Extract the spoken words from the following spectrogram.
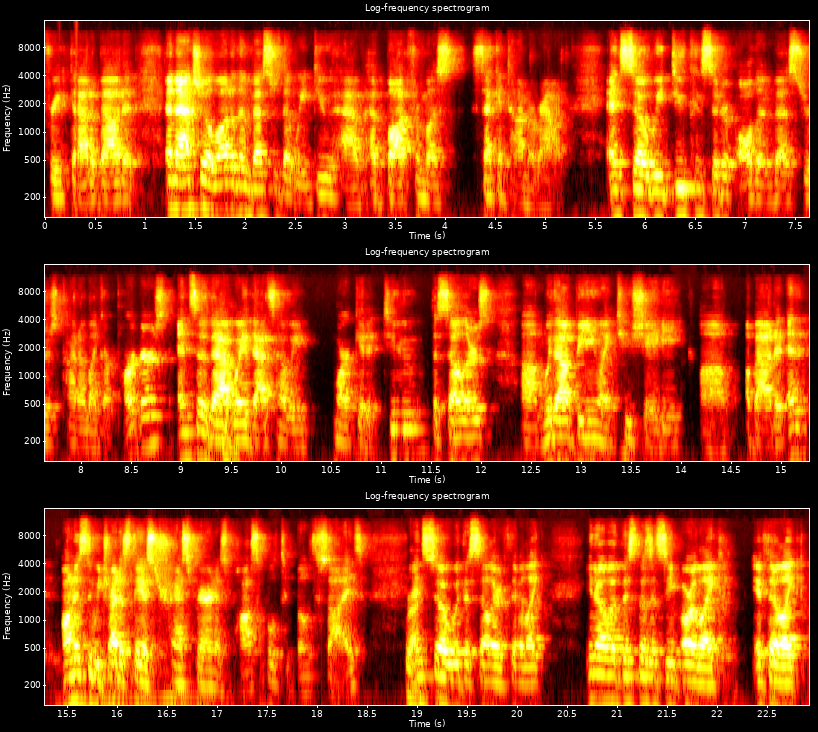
freaked out about it. And actually, a lot of the investors that we do have have bought from us second time around. And so we do consider all the investors kind of like our partners. And so that way, that's how we market it to the sellers um, without being like too shady uh, about it. And honestly, we try to stay as transparent as possible to both sides. Right. And so with the seller, if they're like, you know what, this doesn't seem, or like if they're like,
